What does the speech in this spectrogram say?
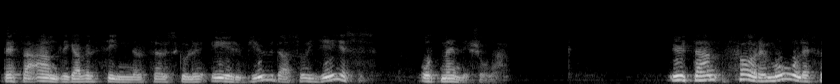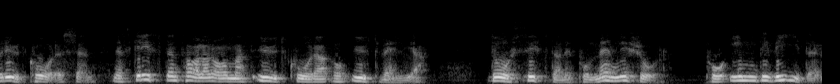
dessa andliga välsignelser skulle erbjudas och ges åt människorna. Utan föremålet för utkårelsen, när skriften talar om att utkåra och utvälja, då syftar det på människor, på individer.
